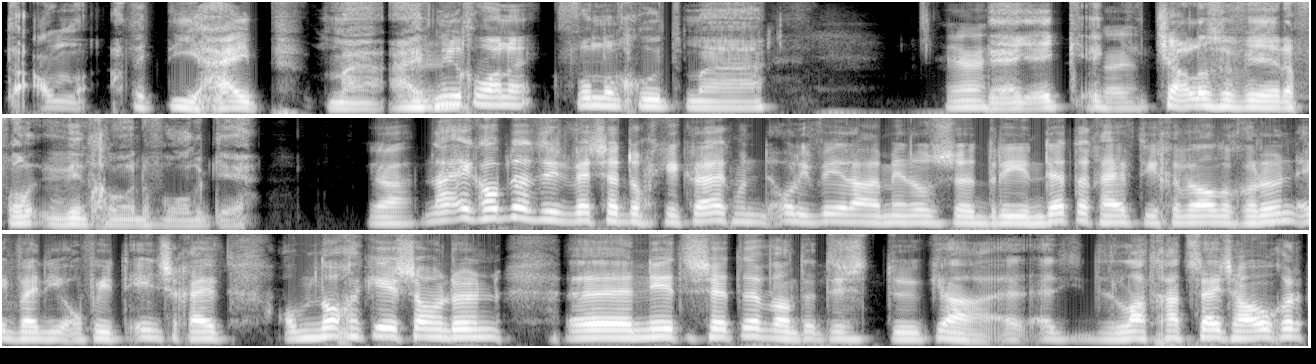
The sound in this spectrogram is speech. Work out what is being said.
dan had ik die hype. Maar hij heeft Mhm. nu gewonnen, ik vond hem goed, maar Ja. nee, ik, ik, Oké. Charles Oliveira wint gewoon de volgende keer. Ja, nou ik hoop dat hij de wedstrijd nog een keer krijgt. Want Oliveira inmiddels eh, 33 heeft die geweldige run. Ik weet niet of hij het in zich heeft om nog een keer zo'n run eh, neer te zetten. Want het is natuurlijk, ja, eh, eh, de lat gaat steeds hoger.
